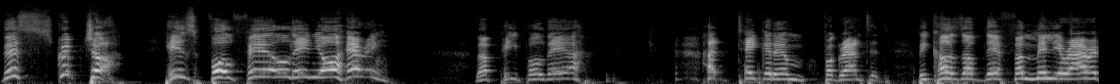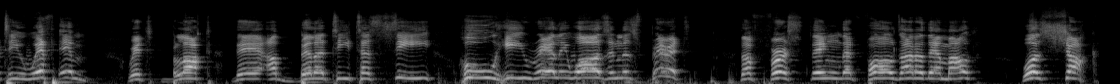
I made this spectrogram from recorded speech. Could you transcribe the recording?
this scripture is fulfilled in your hearing. The people there had taken him for granted because of their familiarity with him, which blocked their ability to see who he really was in the spirit. The first thing that falls out of their mouth was shock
